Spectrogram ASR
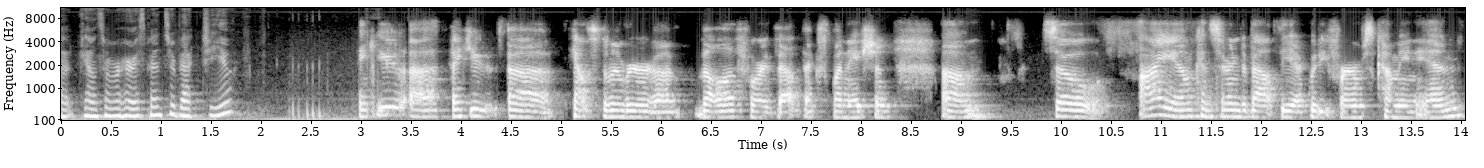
Uh, Councilmember Herrera Spencer, back to you. Thank you. Uh, Thank you, uh, Councilmember uh, Vella, for that explanation. Um, So I am concerned about the equity firms coming in.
